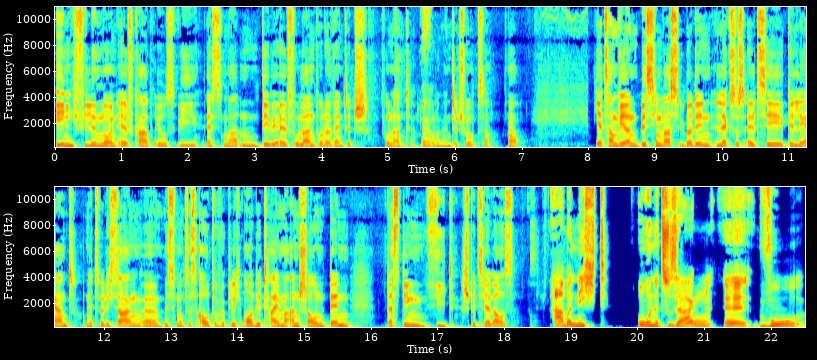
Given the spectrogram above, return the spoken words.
ähnlich viele 911 Cabrios wie Aston Martin DB11 Volante oder Vantage Volante Ja. oder Vantage Roadster. Jetzt haben wir ein bisschen was über den Lexus LC gelernt und jetzt würde ich sagen, äh, müssen wir uns das Auto wirklich en Detail mal anschauen, denn das Ding sieht speziell aus. aber nicht ohne zu sagen, äh, wo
